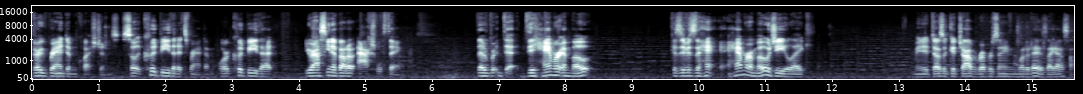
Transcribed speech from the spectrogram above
very random questions. So it could be that it's random or it could be that you're asking about an actual thing. The the, the hammer emote cuz if it's the ha- hammer emoji like I mean it does a good job of representing what it is, I guess. I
